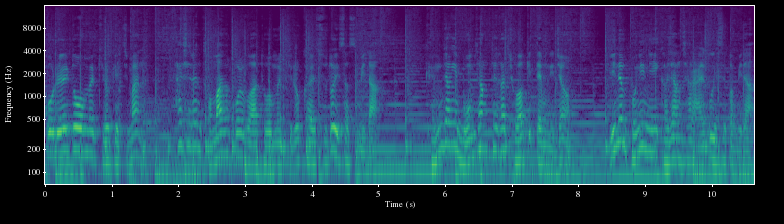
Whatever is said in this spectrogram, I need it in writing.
골 1도움을 기록했지만 사실은 더 많은 골과 도움을 기록할 수도 있었습니다. 굉장히 몸 상태가 좋았기 때문이죠. 이는 본인이 가장 잘 알고 있을 겁니다.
